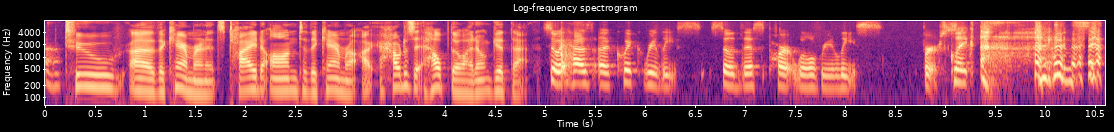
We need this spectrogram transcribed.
uh-huh. to uh, the camera and it's tied on to the camera. I, how does it help though? I don't get that. So it has a quick release. So this part will release first. Quick. I can see.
